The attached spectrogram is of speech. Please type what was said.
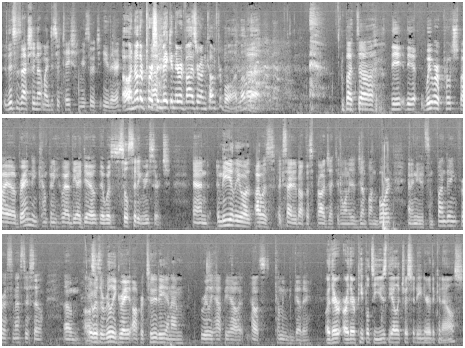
this is actually not my dissertation research either. Oh, another person uh, making their advisor uncomfortable. I love that. But uh, the, the, we were approached by a branding company who had the idea that was still sitting research. And immediately I was excited about this project and wanted to jump on board, and I needed some funding for a semester. So um, awesome. it was a really great opportunity, and I'm really happy how, it, how it's coming together. Are there, are there people to use the electricity near the canals?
